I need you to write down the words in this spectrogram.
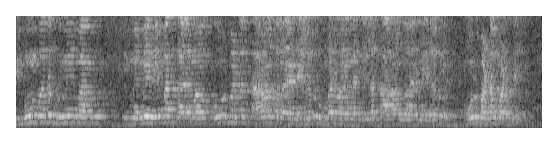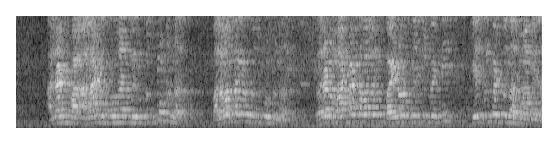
ఈ భూమి పోతే భూమి మాకు మే- మేమేం బతకాలి? మాకు మూడు పంటలు సారవంతమైన నేలలు ఉమ్మడి వరంగల్ జిల్లా సారవంతమైన నేలలు మూడు పంటలు పడతాయి. అలాంటి అలాంటి భూములను మీరు గుంజుకుంటున్నారు బలవంతంగా గుంజుకుంటున్నారు ఎవరైనా మాట్లాడితే వాళ్ళని బయట కేసులు పెట్టి కేసులు పెడుతున్నారు మా మీద.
